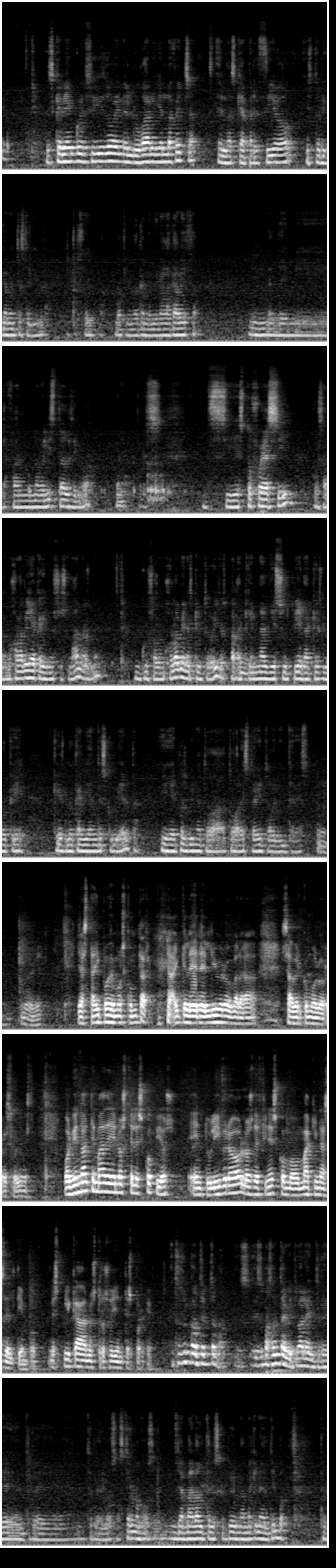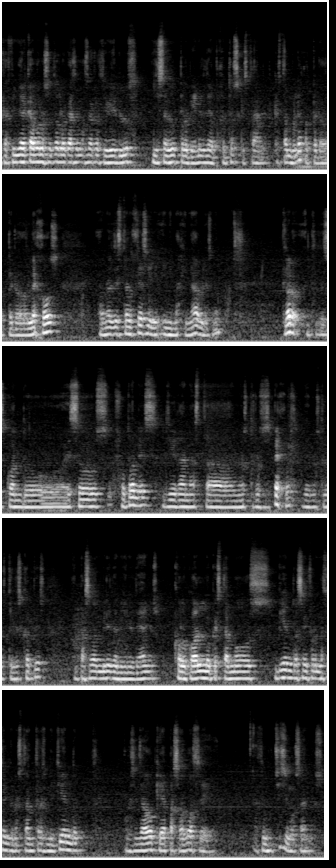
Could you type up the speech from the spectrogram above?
es que habían coincidido en el lugar y en la fecha en las que apareció históricamente este libro. Entonces, lo primero que me vino a la cabeza de mi afán novelista es decir, bueno, pues si esto fue así, pues a lo mejor había caído en sus manos, ¿no? Incluso a lo mejor lo habían escrito ellos para que nadie supiera qué es lo que, qué es lo que habían descubierto. Y de ahí pues vino toda, toda la historia y todo el interés. Muy bien. Y hasta ahí podemos contar. Hay que leer el libro para saber cómo lo resuelves. Volviendo al tema de los telescopios, en tu libro los defines como máquinas del tiempo. Explica a nuestros oyentes por qué. Esto es un concepto, es, bastante habitual entre, entre, entre, los astrónomos, llamar al telescopio una máquina del tiempo, porque al fin y al cabo nosotros lo que hacemos es recibir luz y esa luz proviene de objetos que están, que están muy lejos, pero, pero lejos a unas distancias inimaginables. Claro, entonces cuando esos fotones llegan hasta nuestros espejos de nuestros telescopios, han pasado miles de millones de años, con lo cual lo que estamos viendo, esa información que nos están transmitiendo, pues es algo que ha pasado hace, hace muchísimos años.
